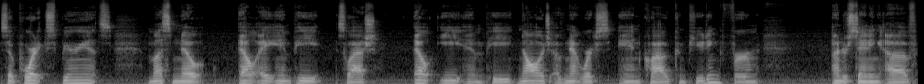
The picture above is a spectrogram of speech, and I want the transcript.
support experience, must know LAMP slash LEMP, knowledge of networks and cloud computing, firm understanding of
